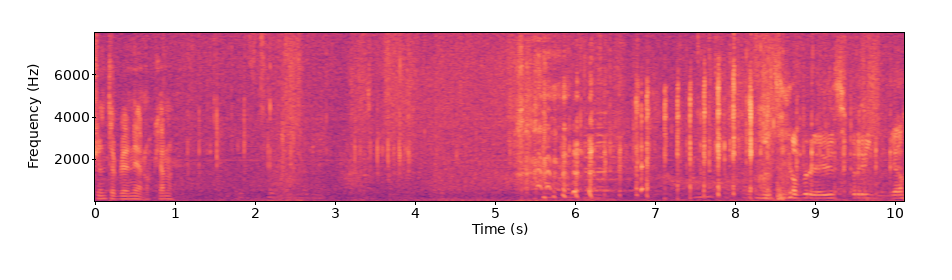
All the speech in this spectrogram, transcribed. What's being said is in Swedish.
så inte blir nedlockad nu. Alltså jag börjar ju springa.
